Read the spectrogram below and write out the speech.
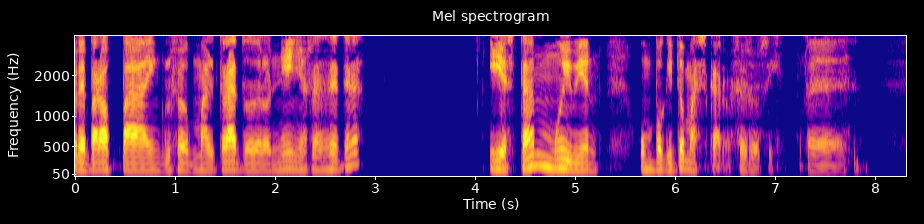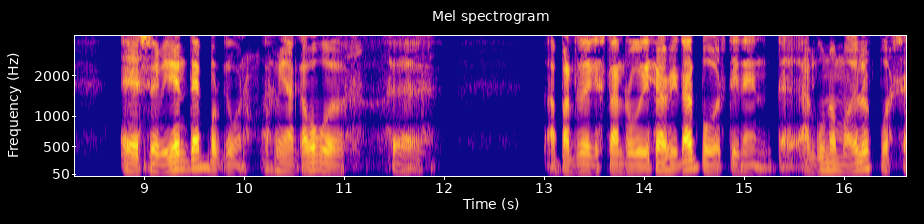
preparados para incluso maltrato de los niños, etcétera. Y están muy bien, un poquito más caros, eso sí. Eh, es evidente porque, bueno, al fin y al cabo, pues eh, aparte de que están rugurizados y tal, pues tienen eh, algunos modelos, pues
